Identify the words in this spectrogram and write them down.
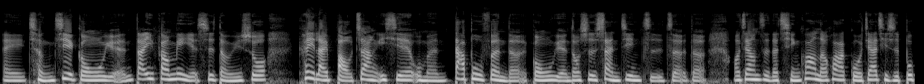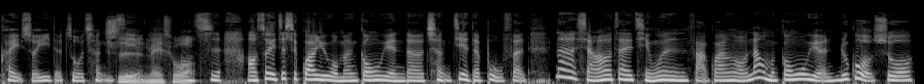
诶惩戒公务员，但一方面也是等于说可以来保障一些我们大部分的公务员都是善尽职责的哦。这样子的情况的话，国家其实不可以随意的做惩戒，是没错，是哦。所以这是关于我们公务员的惩戒的部分。那想要再请问法官哦，那我们公务员如果说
